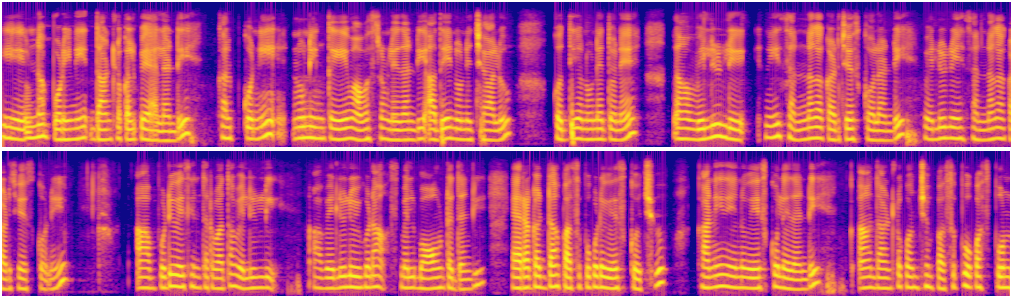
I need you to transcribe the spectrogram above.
ఈ ఉన్న పొడిని దాంట్లో కలిపేయాలండి. కలుపుకొని నూనె ఇంకా ఏం అవసరం లేదండి. అదే నూనె చాలు. కొద్దిగా నూనెతోనే వెల్లుల్లిని సన్నగా కట్ చేసుకోవాలండి. వెల్లుల్లి సన్నగా కట్ చేసుకొని ఆ పొడి వేసిన తర్వాత వెల్లుల్లి ఆ వెల్లుల్లి కూడా స్మెల్ బాగుంటుందండి. ఎర్రగడ్డ పసుపు కూడా వేసుకోవచ్చు. కానీ నేను వేసుకోలేదండి. దాంట్లో కొంచెం పసుపు ఒక స్పూన్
